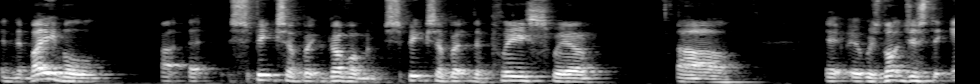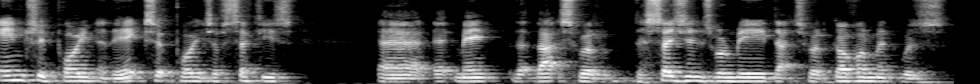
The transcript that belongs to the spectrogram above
in the Bible uh, it speaks about government, speaks about the place where uh, it, it, was not just the entry point and the exit points of cities. Uh, it meant that that's where decisions were made. That's where government was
